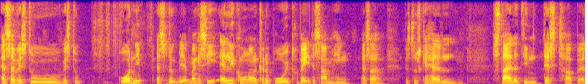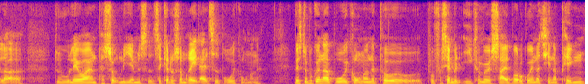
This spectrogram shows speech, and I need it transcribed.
Altså hvis du, hvis du bruger den i, altså du, man kan sige, at alle ikonerne kan du bruge i private sammenhæng. Altså hvis du skal have stylet din desktop, eller du laver en personlig hjemmeside, så kan du som regel altid bruge ikonerne. Hvis du begynder at bruge ikonerne på, på for eksempel e-commerce site, hvor du går ind og tjener penge,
